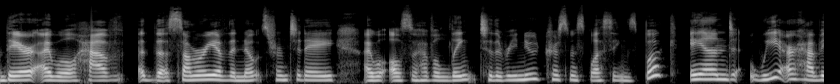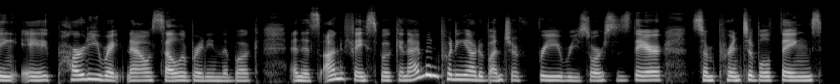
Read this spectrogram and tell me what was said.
There, I will have the summary of the notes from today. I will also have a link to the Renewed Christmas Blessings book. And we are having a party right now celebrating the book, and it's on Facebook. And I've been putting out a bunch of free resources there, some printable things.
